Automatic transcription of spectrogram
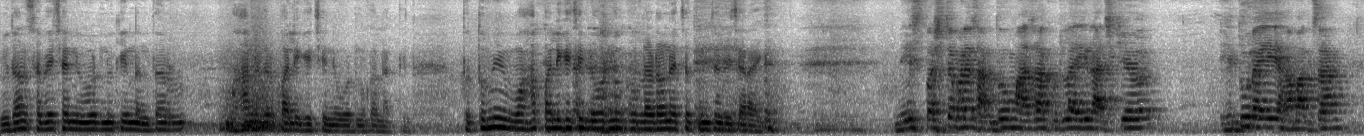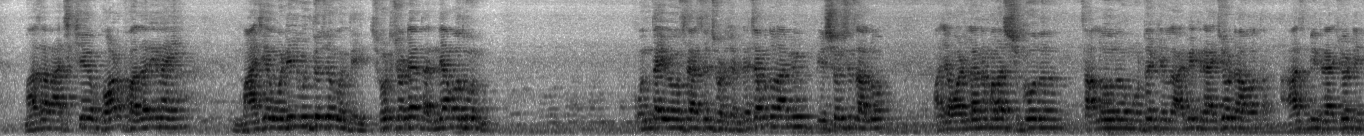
विधानसभेच्या निवडणुकीनंतर महानगरपालिकेची निवडणुका लागतील. तर तुम्ही महापालिकेची निवडणूक लढवण्याचा तुमचा विचार आहे का? मी स्पष्टपणे सांगतो माझा कुठलाही राजकीय हेतू नाही हा मागचा. माझा राजकीय गॉड फादरही नाही. माझे वडील उद्योजक होते. छोट छोट्या धंद्यामधून कोणताही व्यवसाय असेल छोट्या छोट्या. त्याच्यामधून आम्ही यशस्वी झालो. माझ्या वडिलांना मला शिकवलं चालवलं मोठं केलं. आम्ही ग्रॅज्युएट आहोत. आज मी ग्रॅज्युएट आहे.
